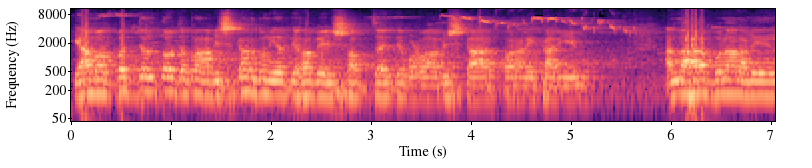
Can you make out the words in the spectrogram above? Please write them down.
কিয়ামত পর্যন্ত যত আবিষ্কার দুনিয়াতে হবে সব চাইতে বড় আবিষ্কার কোরআনে কারিম। আল্লাহ রাব্বুল আলামিন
